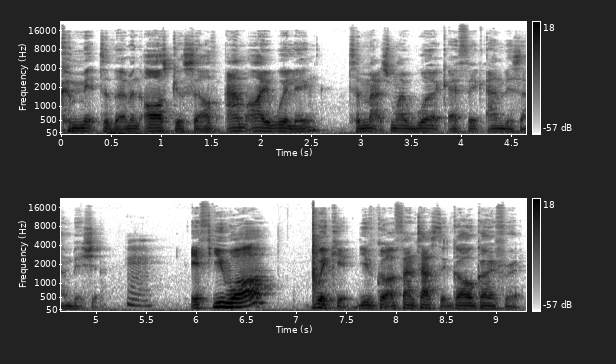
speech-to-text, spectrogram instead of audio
commit to them and ask yourself: Am I willing to match my work ethic and this ambition? If you are, wicked. You've got a fantastic goal. Go for it.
